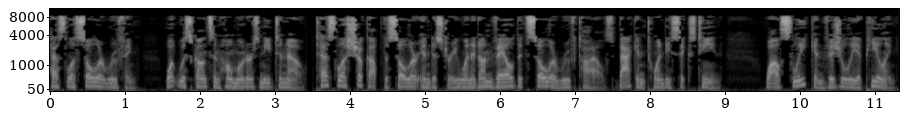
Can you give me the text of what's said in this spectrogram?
Tesla Solar Roofing. What Wisconsin homeowners need to know. Tesla shook up the solar industry when it unveiled its solar roof tiles back in 2016. While sleek and visually appealing,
